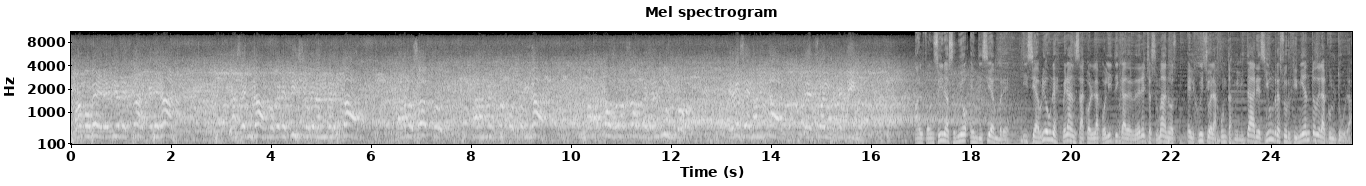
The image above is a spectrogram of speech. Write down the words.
promover el bienestar general y asegurar los beneficios de la libertad para nosotros, para nuestra posteridad y para todos los hombres del mundo que deseen habitar el suelo argentino. Alfonsín asumió en diciembre y se abrió una esperanza con la política de derechos humanos, el juicio a las juntas militares y un resurgimiento de la cultura.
